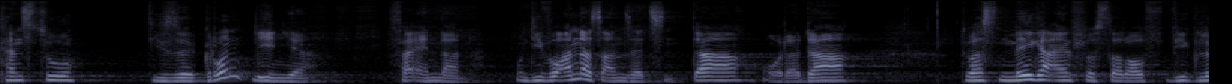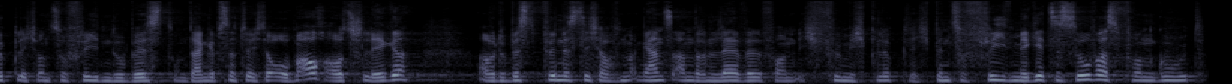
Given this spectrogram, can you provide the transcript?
kannst du diese Grundlinie verändern und die woanders ansetzen, da oder da. Du hast einen mega Einfluss darauf, wie glücklich und zufrieden du bist. Und dann gibt es natürlich da oben auch Ausschläge, aber du bist, findest dich auf einem ganz anderen Level von, ich fühle mich glücklich, ich bin zufrieden, mir geht es sowas von gut.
